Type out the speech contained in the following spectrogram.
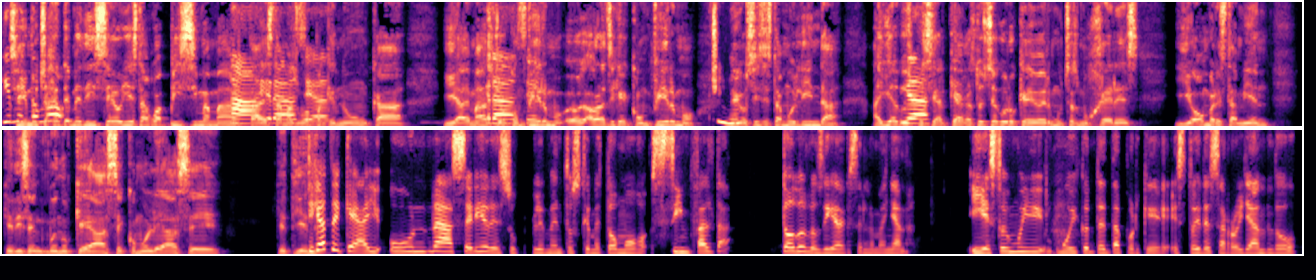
qué? Sí, mucha gente me dice, oye, está guapísima Marta, está más guapa que nunca. Y además yo confirmo, ahora sí que confirmo. Digo, sí, está muy linda. ¿Hay algo especial que haga? Estoy seguro que debe haber muchas mujeres y hombres también que dicen, bueno, ¿qué hace? ¿Cómo le hace? ¿Qué tiene? Fíjate que hay una serie de suplementos que me tomo sin falta todos los días en la mañana. Y estoy muy, muy contenta porque estoy desarrollando,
